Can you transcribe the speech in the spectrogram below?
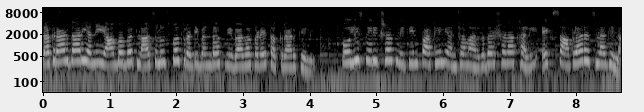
तक्रारदार यांनी याबाबत लाचलुचपत प्रतिबंधक विभागाकडे तक्रार केली. पोलीस निरीक्षक नितीन पाटील यांच्या मार्गदर्शनाखाली एक सापळा रचला गेला.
